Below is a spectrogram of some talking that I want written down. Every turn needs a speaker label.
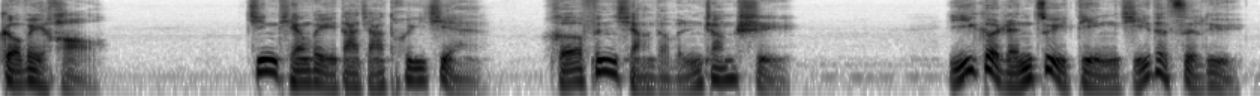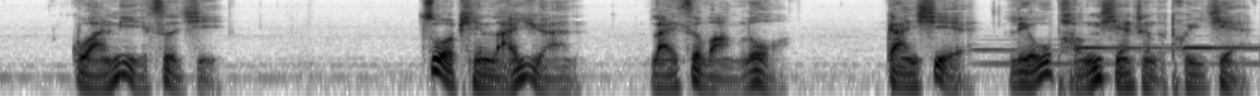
Speaker 1: 各位好，今天为大家推荐和分享的文章是：一个人最顶级的自律，管理自己。作品来源来自网络，感谢刘鹏先生的推荐。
